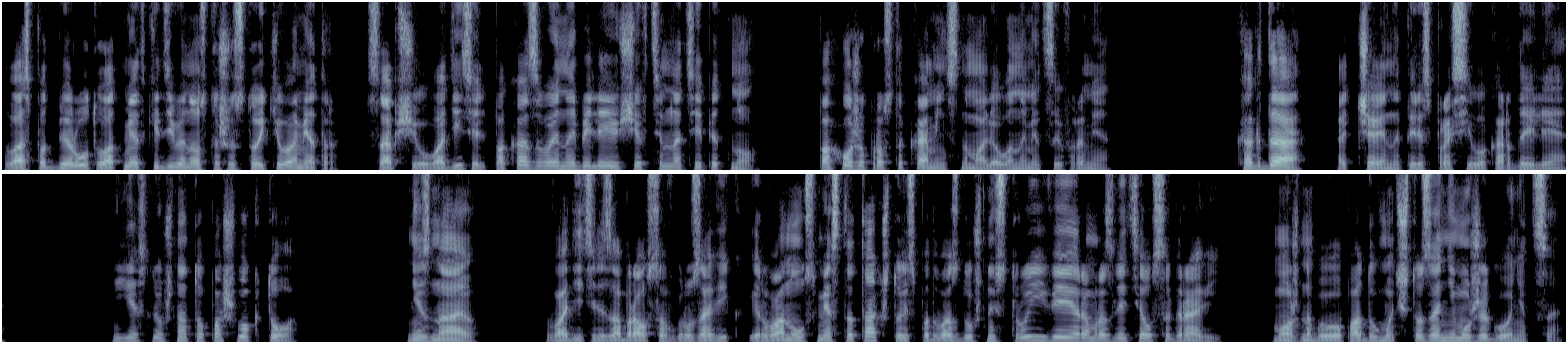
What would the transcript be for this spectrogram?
«Вас подберут у отметки 96-й километр», — сообщил водитель, показывая на белеющее в темноте пятно. Похоже, просто камень с намалеванными цифрами. «Когда?» — отчаянно переспросила Корделия. «Если уж на то пошло, кто?» «Не знаю». Водитель забрался в грузовик и рванул с места так, что из-под воздушной струи веером разлетелся гравий. Можно было подумать, что за ним уже гонится.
